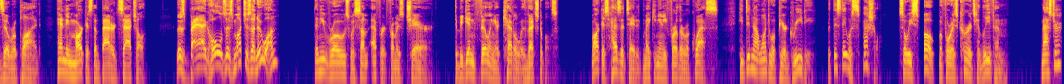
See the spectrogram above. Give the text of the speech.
Zyll replied, handing Marcus the battered satchel. This bag holds as much as a new one. Then he rose with some effort from his chair to begin filling a kettle with vegetables. Marcus hesitated making any further requests. He did not want to appear greedy, but this day was special, so he spoke before his courage could leave him. Master,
